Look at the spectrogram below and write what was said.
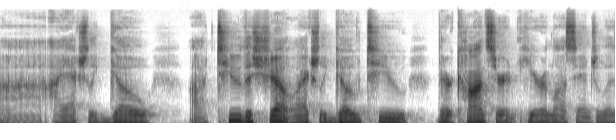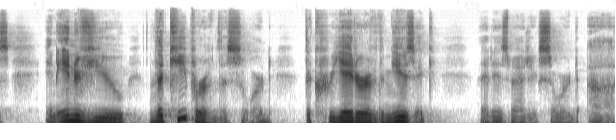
Uh, I actually go uh, to the show, I actually go to their concert here in Los Angeles and interview the keeper of the sword, the creator of the music that is Magic Sword, uh,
